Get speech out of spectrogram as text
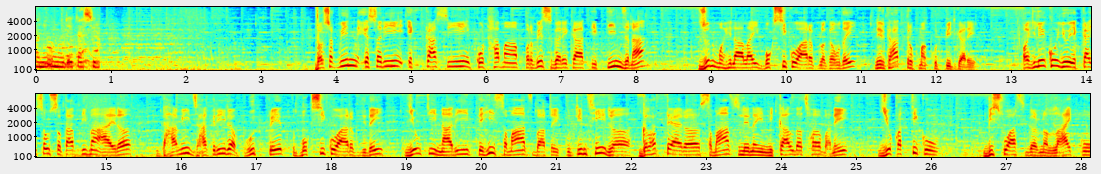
अनि उनीहरू एक्कासी दर्शकबिन यसरी एक्कासी कोठामा प्रवेश गरेका ती तिनजना जुन महिलालाई बोक्सीको आरोप लगाउँदै निर्घात रूपमा कुटपिट गरे। अहिलेको यो एक्काइसौँ शताब्दीमा आएर धामी झाँक्री र भूत प्रेत बोक्सीको आरोप दिँदै एउटी नारी त्यही समाजबाटै कुटिन्छे र गलत्याएर समाजले नै निकाल्दछ भने यो कत्तिको विश्वास गर्न लायकको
